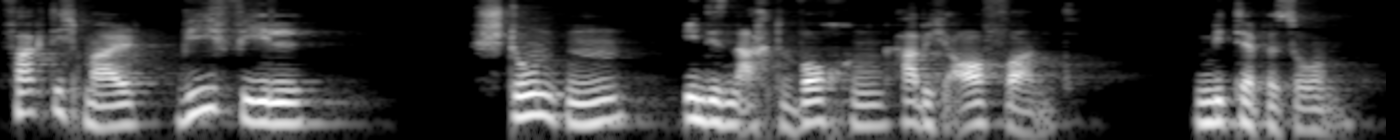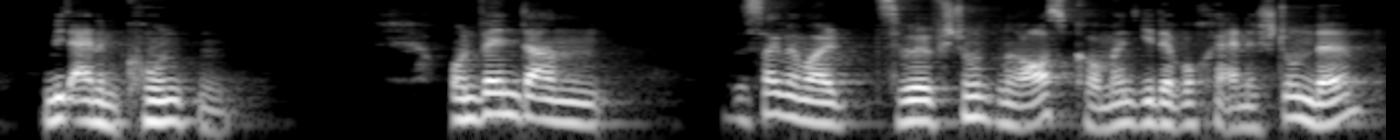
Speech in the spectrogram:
frag dich mal, wie viel Stunden in diesen acht Wochen habe ich Aufwand mit der Person, mit einem Kunden. Und wenn dann, sagen wir mal, zwölf Stunden rauskommen, jede Woche eine Stunde,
